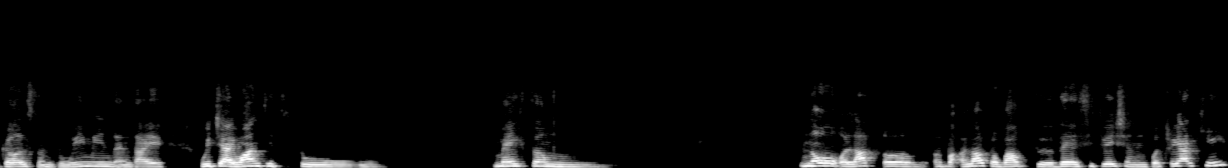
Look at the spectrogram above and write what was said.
girls and women and I, which I wanted to make them know a lot uh, about, a lot about uh, their situation in patriarchy.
